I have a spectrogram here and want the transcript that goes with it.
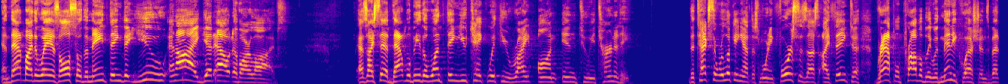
And that, by the way, is also the main thing that you and I get out of our lives. As I said, that will be the one thing you take with you right on into eternity. The text that we're looking at this morning forces us, I think, to grapple probably with many questions, but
